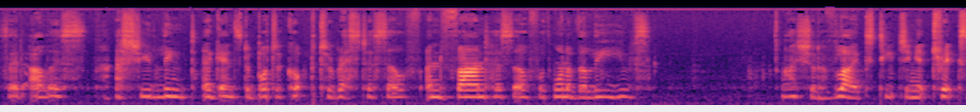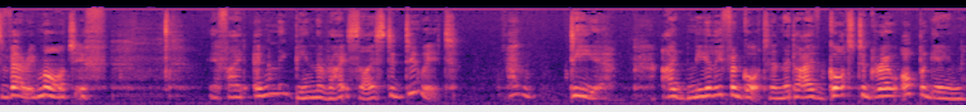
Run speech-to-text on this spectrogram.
said Alice, as she leant against a buttercup to rest herself and fanned herself with one of the leaves. I should have liked teaching it tricks very much if if I'd only been the right size to do it. Oh dear, I'd nearly forgotten that I've got to grow up again.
